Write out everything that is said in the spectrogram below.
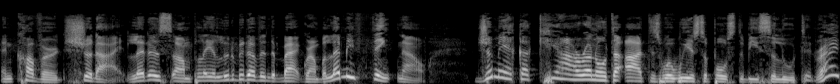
and covered Should I. Let us um, play a little bit of it in the background, but let me think now. Jamaica can't run out of artists where we're supposed to be saluted, right?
